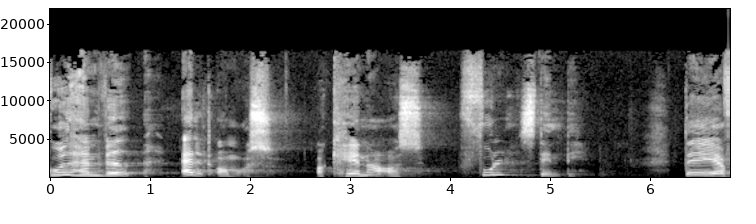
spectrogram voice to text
Gud han ved alt om os og kender os fuldstændig. Det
